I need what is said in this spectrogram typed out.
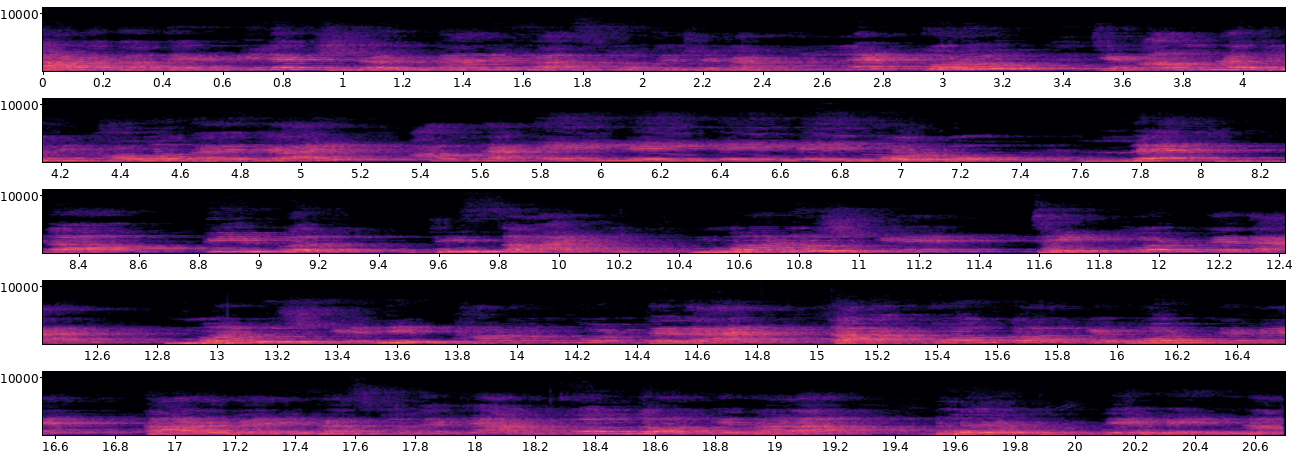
তারা তাদের ইলেকশন ম্যানিফেস্টোতে সেটা উল্লেখ করুন যে আমরা যদি ক্ষমতায় যাই, আমরা এই এই এই এই করব। লেট দ্য পিপল ডিসাইড মানুষকে ঠিক করতে দেন, মানুষকে নির্ধারণ করতে দেন, তারা কোন দলকে ভোট দেবে, তার ম্যানিফেস্টো থেকে আর কোন দলকে তারা ভোট দেবে না।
